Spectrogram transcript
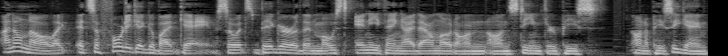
I don't know. Like it's a 40 gigabyte game, so it's bigger than most anything I download on on Steam through PC on a PC game,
